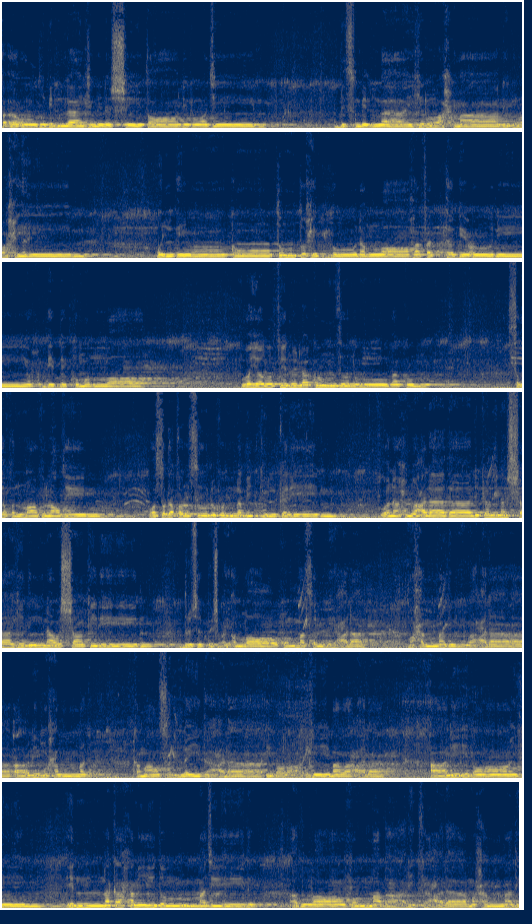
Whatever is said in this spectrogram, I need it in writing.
فأعوذ بالله من الشيطان الرجيم. بسم الله الرحمن الرحيم قل إن كنتم تحبون الله فاتبعوني يحببكم الله ويغفر لكم ذنوبكم. صدق الله العظيم. وصدق رسوله النبي الكريم. ونحن على ذلك من الشاهدين والشاكرين. درس بشوي اللهم صل على محمد وعلى آل محمد كما صليت على إبراهيم وعلى آل إبراهيم. إنك حميد مجيد. اللهم بارك على محمد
